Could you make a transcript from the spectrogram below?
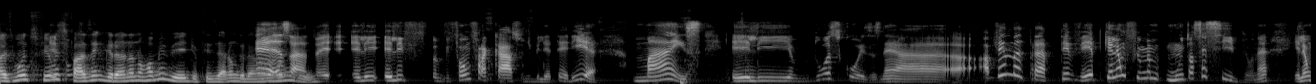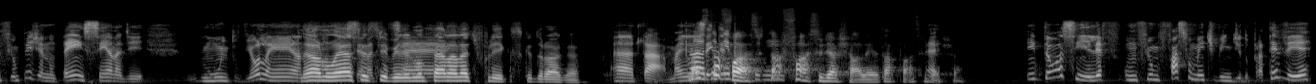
Mas muitos filmes foi- fazem grana no home video, fizeram grana no É, home exato. video. Ele, ele foi um fracasso de bilheteria, mas ele. Duas coisas, né? A, a venda pra TV, porque ele é um filme muito acessível, né? Ele é um filme PG, não tem cena de muito violenta. Não, não é cena de acessível, ele não tá na Netflix, que droga. Ah, tá. Mas, Mas tá fácil, tá fácil de achar, Leia, tá fácil de É. achar. Então, assim, ele é um filme facilmente vendido pra TV.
